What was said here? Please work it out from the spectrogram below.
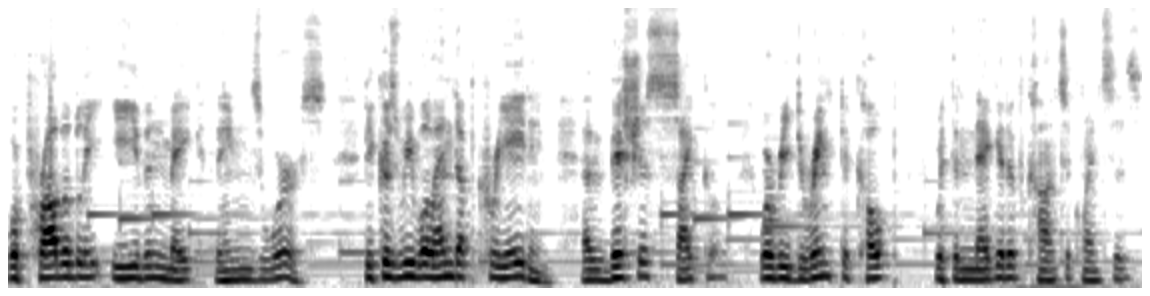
will probably even make things worse because we will end up creating a vicious cycle where we drink to cope with the negative consequences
